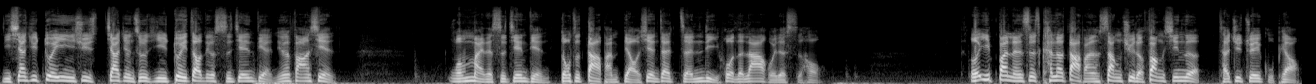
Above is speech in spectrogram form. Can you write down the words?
你先去对应去加权指数去对照这个时间点，你会发现，我们买的时间点都是大盘表现在整理或者拉回的时候，而一般人是看到大盘上去了，放心了才去追股票。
